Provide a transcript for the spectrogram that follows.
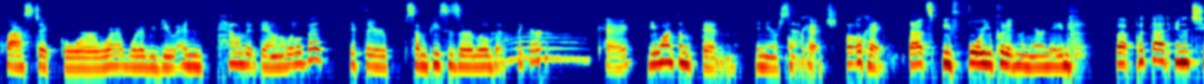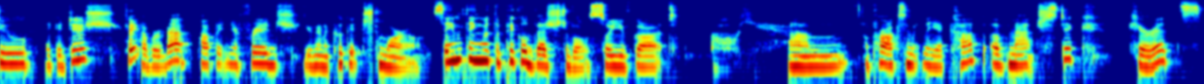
plastic or whatever you do and pound it down a little bit. If there some pieces are a little bit thicker, Ah, Okay. you want them thin in your sandwich. Okay, that's before you put it in the marinade. But put that into like a dish, Okay. cover it up, pop it in your fridge. You're going to cook it tomorrow. Same thing with the pickled vegetables. So you've got Oh yeah. um, approximately a cup of matchstick carrots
